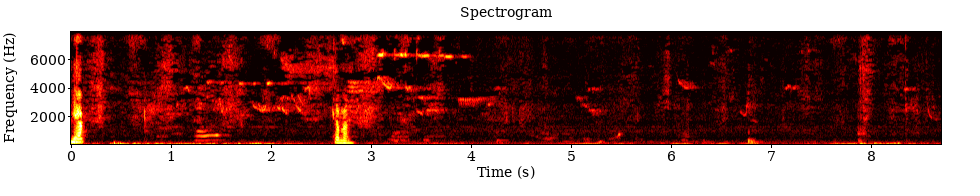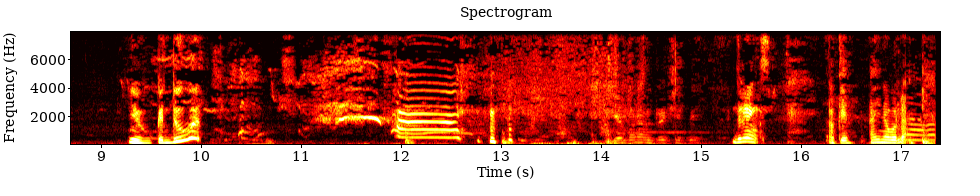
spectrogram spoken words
Yep. Come on. You can do it. Drinks. Okay, ay nawala.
